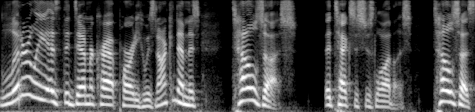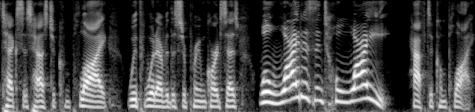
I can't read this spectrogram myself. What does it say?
Literally, as the Democrat Party, who has not condemned this, tells us that Texas is lawless, tells us Texas has to comply with whatever the Supreme Court says. Well, why doesn't Hawaii have to comply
